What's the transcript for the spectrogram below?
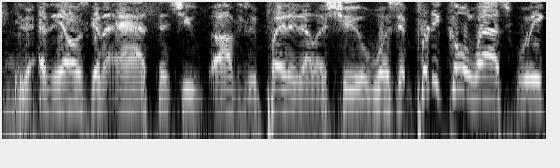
You- And I was going to ask, since you obviously played at LSU, was it pretty cool last week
